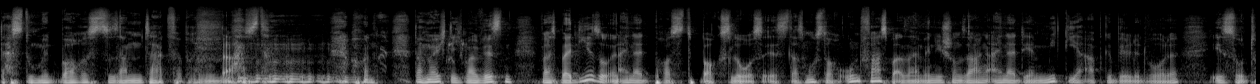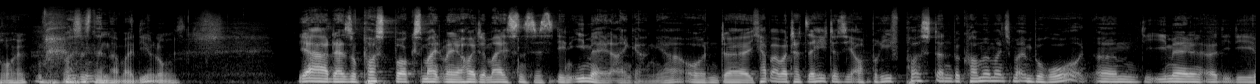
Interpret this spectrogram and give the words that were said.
dass du mit Boris zusammen einen Tag verbringen darfst. und da möchte ich mal wissen, was bei dir so in einer Postbox los ist. Das muss doch unfassbar sein, wenn die schon sagen, einer, der mit dir abgebildet wurde, ist so toll. Was ist denn da bei dir los? Ja, da so Postbox meint man ja heute meistens den E-Mail-Eingang, ja. Und äh, ich habe aber tatsächlich, dass ich auch Briefpost dann bekomme, manchmal im Büro. Ähm, die E-Mail, äh, die, die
